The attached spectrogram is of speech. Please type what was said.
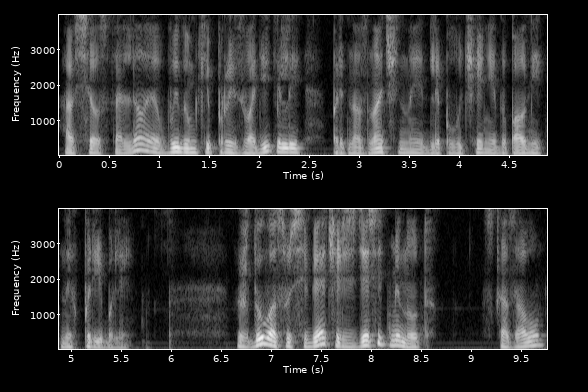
а все остальное – выдумки производителей, предназначенные для получения дополнительных прибылей. «Жду вас у себя через 10 минут», сказал он,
